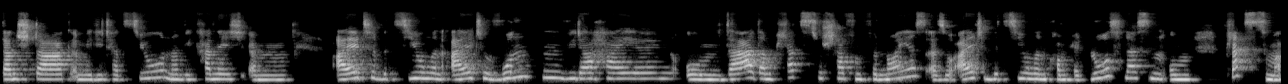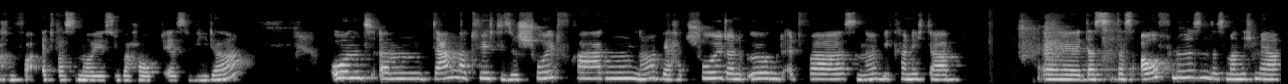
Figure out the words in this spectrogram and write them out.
Dann stark äh, Meditation. Ne? Wie kann ich ähm, alte Beziehungen, alte Wunden wieder heilen, um da dann Platz zu schaffen für Neues, also alte Beziehungen komplett loslassen, um Platz zu machen für etwas Neues überhaupt erst wieder. Und ähm, dann natürlich diese Schuldfragen, ne? wer hat Schuld an irgendetwas, ne? wie kann ich da äh, das, das auflösen, dass man nicht mehr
